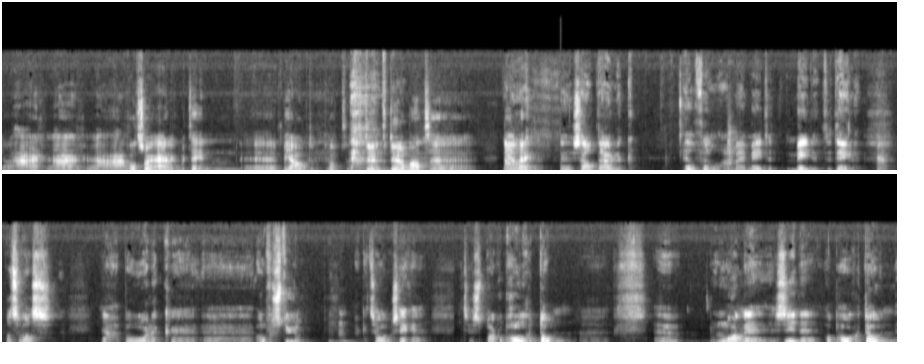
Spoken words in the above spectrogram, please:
haar, haar, haar rotzooi eigenlijk meteen bij jou op de, op de deurmat neerlegde. Nou, ze had duidelijk heel veel aan mij mee te, mede te delen. Ja. Want ze was ja, behoorlijk uh, uh, overstuur, mm -hmm. mag ik het zo zeggen. Ze sprak op hoge toon, uh, lange zinnen op hoge toon,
